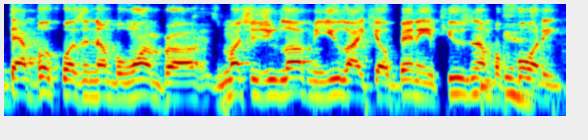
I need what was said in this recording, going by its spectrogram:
if that book wasn't number one, bro. As much as you love me, you like yo Benny. If you was number forty,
